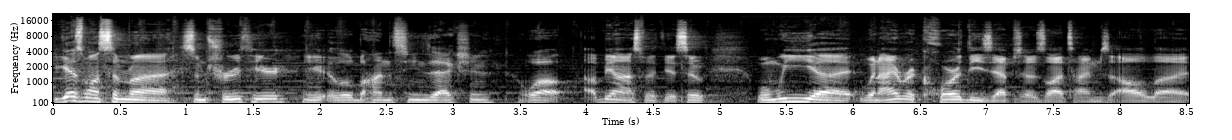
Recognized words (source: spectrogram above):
you guys want some uh, some truth here? a little behind the scenes action. Well, I'll be honest with you. So when we uh, when I record these episodes, a lot of times I'll uh,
